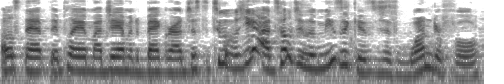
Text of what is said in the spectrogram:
Oh snap, they're playing my jam in the background, just the two of us. Yeah, I told you the music is just wonderful.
